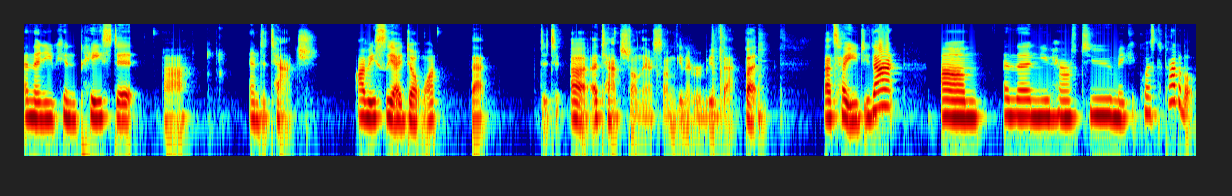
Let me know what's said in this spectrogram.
and then you can paste it uh, and attach. Obviously, I don't want that uh, attached on there, so I'm going to remove that. But that's how you do that. Um, and then you have to make it Quest compatible.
